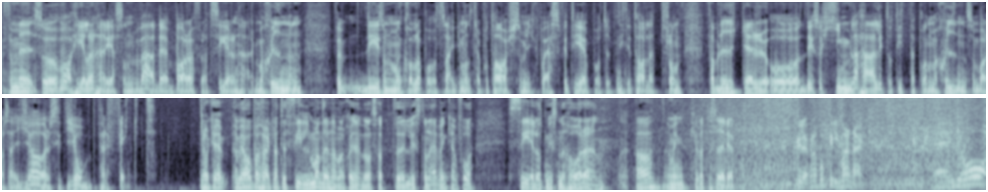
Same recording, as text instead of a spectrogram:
För mig så var hela den här resan värd bara för att se den här maskinen. För Det är som när man kollar på ett sånt här gammalt reportage som gick på SVT på typ 90-talet från fabriker och det är så himla härligt att titta på en maskin som bara så gör sitt jobb perfekt. Okej, okay. jag hoppas verkligen att du filmade den här maskinen då så att uh, lyssnarna även kan få se eller åtminstone höra den. Ja, men kul att du säger det. Skulle jag kunna få filma den här? Eh, ja,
